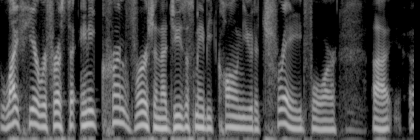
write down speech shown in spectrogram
life here refers to any current version that Jesus may be calling you to trade for. Uh, uh,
